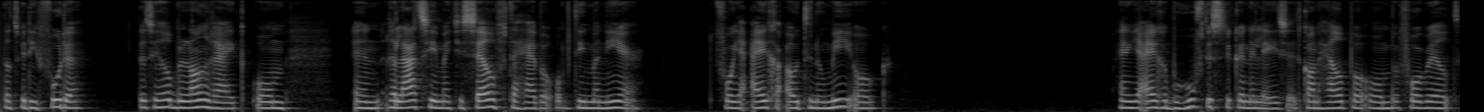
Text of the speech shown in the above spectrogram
Dat we die voeden. Dat is heel belangrijk om een relatie met jezelf te hebben op die manier. Voor je eigen autonomie ook. En je eigen behoeftes te kunnen lezen. Het kan helpen om bijvoorbeeld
